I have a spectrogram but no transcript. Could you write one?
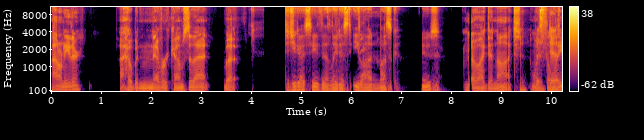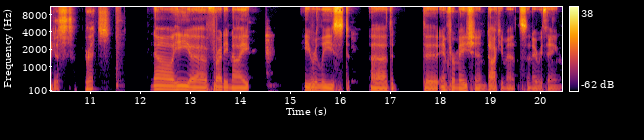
I don't either. I hope it never comes to that. But Did you guys see the latest Elon Musk news? no, I did not. What's the the, latest? Threats. No, he uh Friday night he released uh the the information documents and everything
